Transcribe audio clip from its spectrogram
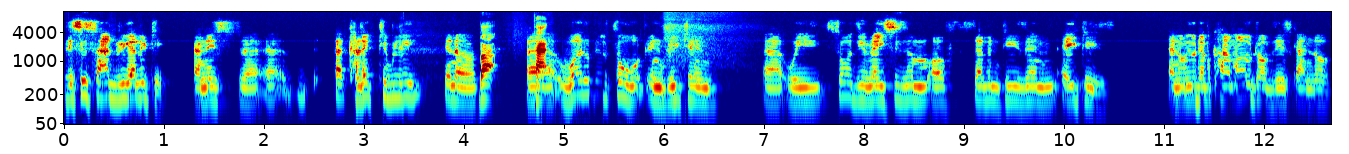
this is sad reality, and it's uh, uh, collectively, you know, But uh, one would have thought in Britain uh, we saw the racism of 70s and 80s, and we would have come out of this kind of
